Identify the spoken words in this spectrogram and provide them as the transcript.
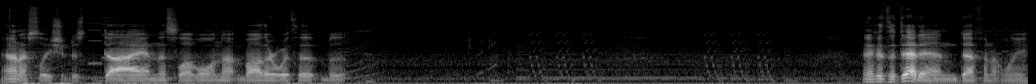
Honestly should just die in this level and not bother with it, but... And if it's a dead end, definitely.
